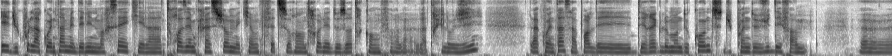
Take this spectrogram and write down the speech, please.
Et du coup, la Cuenta Medellín Marseille, qui est la troisième création, mais qui en fait sera entre les deux autres quand on fera la, trilogie. La Cuenta, ça parle des, règlements de compte du point de vue des femmes. Euh,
